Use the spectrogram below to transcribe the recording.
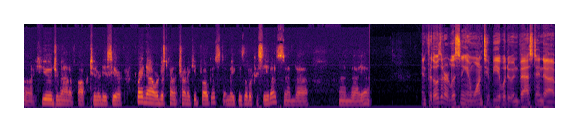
a, huge amount of opportunities here. Right now, we're just kind of trying to keep focused and make these little casitas, and uh, and uh, yeah. And for those that are listening and want to be able to invest and uh,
